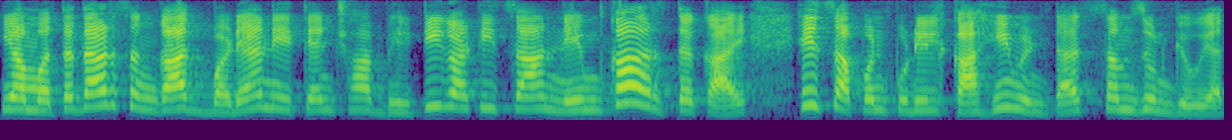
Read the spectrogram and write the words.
या मतदारसंघात बड्या नेत्यांच्या भेटीगाठीचा नेमका अर्थ काय? हेच आपण पुढील काही मिनिटात समजून घेऊयात.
